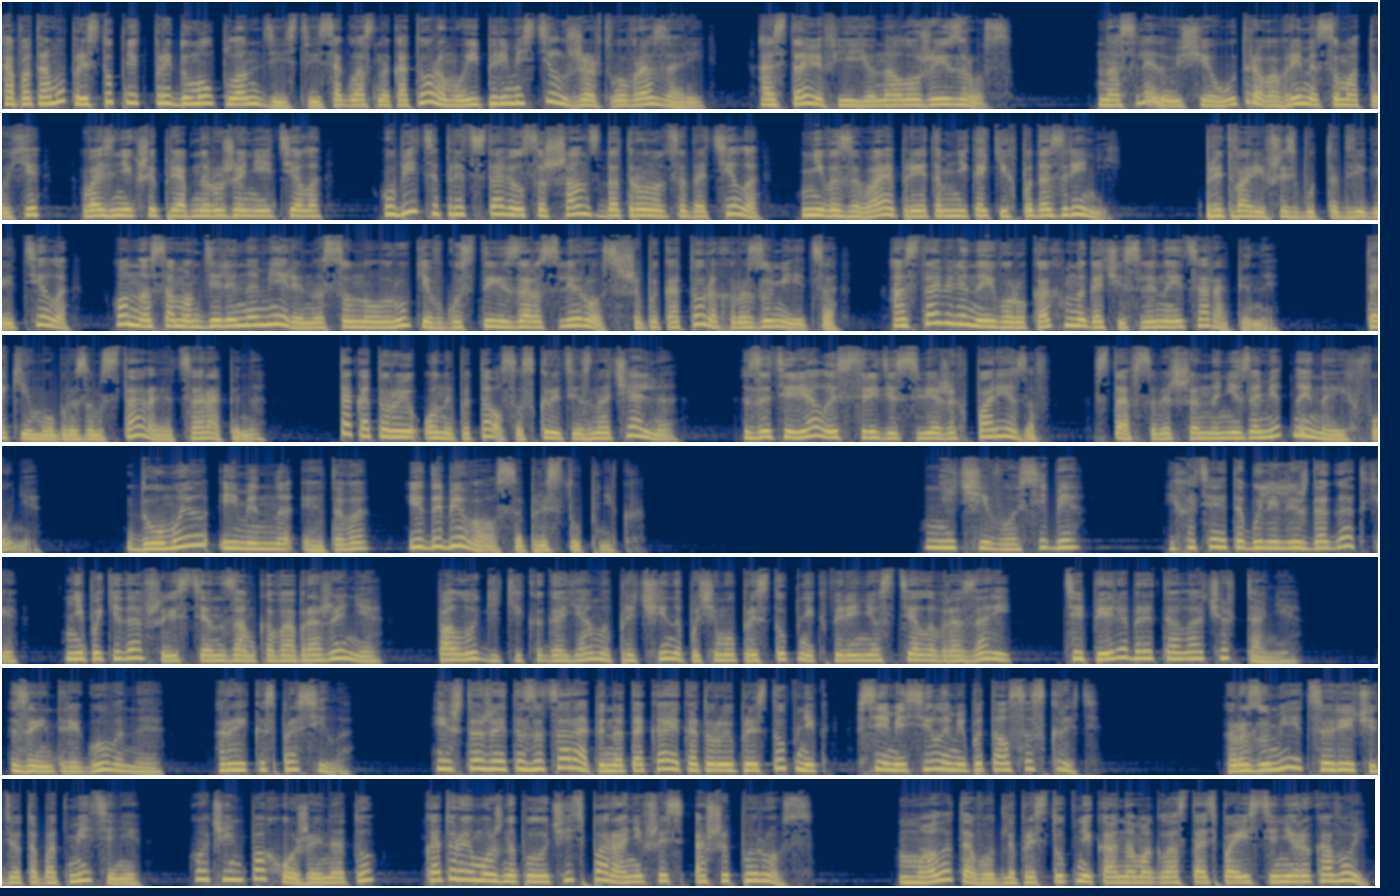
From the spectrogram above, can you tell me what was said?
А потому преступник придумал план действий, согласно которому и переместил жертву в розарий, оставив ее на ложе из роз. На следующее утро, во время суматохи, возникшей при обнаружении тела, убийце представился шанс дотронуться до тела, не вызывая при этом никаких подозрений. Притворившись, будто двигает тело, он на самом деле намеренно сунул руки в густые заросли роз, шипы которых, разумеется, оставили на его руках многочисленные царапины. Таким образом, старая царапина, та, которую он и пытался скрыть изначально, затерялась среди свежих порезов, став совершенно незаметной на их фоне. Думаю, именно этого и добивался преступник. Ничего себе! И хотя это были лишь догадки, не покидавшие стен замка воображения, по логике Кагаямы причина, почему преступник перенес тело в розарий, теперь обретала очертания. Заинтригованная, Рейка спросила. И что же это за царапина такая, которую преступник всеми силами пытался скрыть? Разумеется, речь идет об отметине, очень похожей на ту, которую можно получить, поранившись о шипы роз. Мало того, для преступника она могла стать поистине роковой,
